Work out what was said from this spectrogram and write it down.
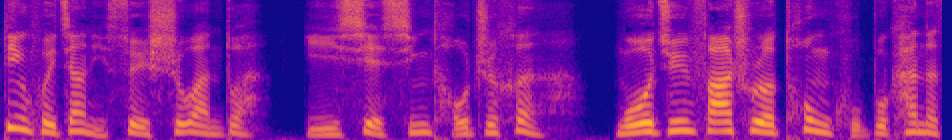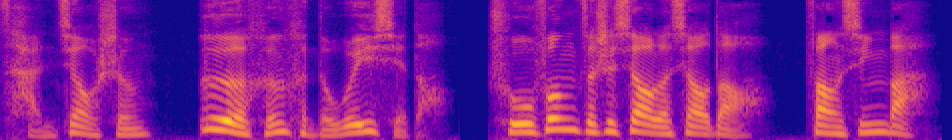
定会将你碎尸万段，以泄心头之恨啊！魔君发出了痛苦不堪的惨叫声，恶狠狠的威胁道。楚风则是笑了笑道：“放心吧，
